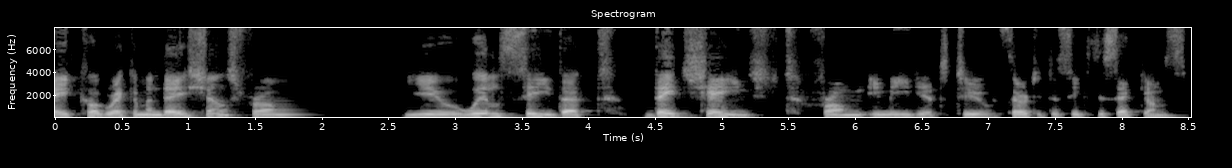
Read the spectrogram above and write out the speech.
ACOG recommendations from you will see that they changed from immediate to 30 to 60 seconds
